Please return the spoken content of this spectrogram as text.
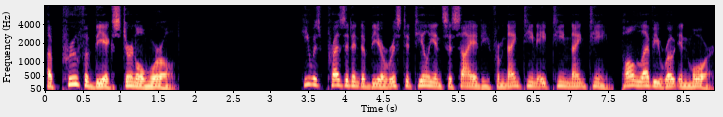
A Proof of the External World. He was president of the Aristotelian Society from 1918–19. Paul Levy wrote in Moore,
